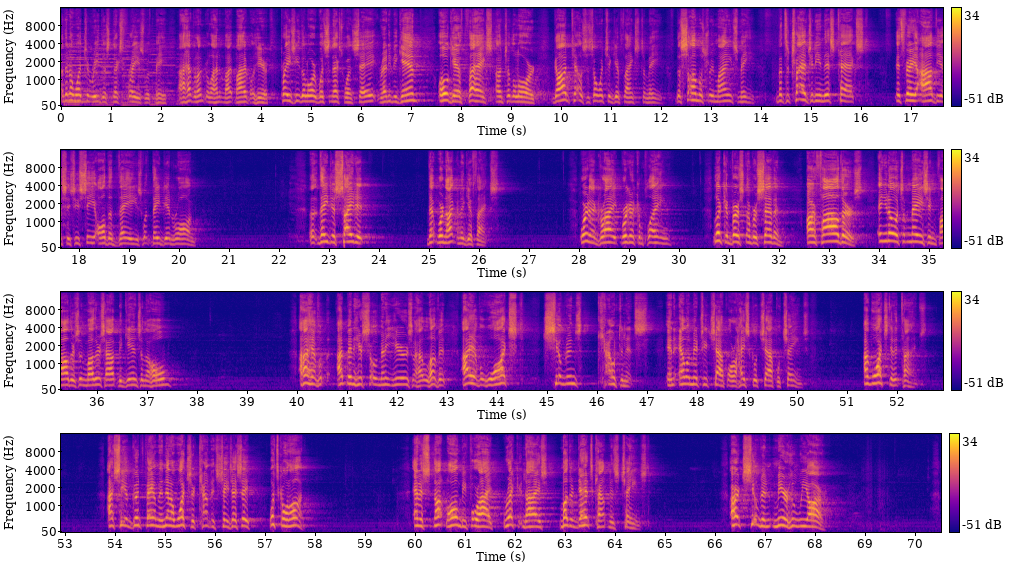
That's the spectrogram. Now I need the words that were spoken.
And then I want you to read this next phrase with me. I have it underlined in my Bible here. Praise ye the Lord. What's the next one? Say, ready, begin. Oh, give thanks unto the Lord. God tells us, I want you to give thanks to me. The psalmist reminds me. But the tragedy in this text, it's very obvious as you see all the theys, what they did wrong. Uh, they decided that we're not going to give thanks. We're going to gripe, we're going to complain. Look at verse number seven. Our fathers. And you know, it's amazing, fathers and mothers, how it begins in the home. I have, I've been here so many years and I love it. I have watched children's countenance in elementary chapel or high school chapel change. I've watched it at times. I see a good family and then I watch their countenance change. I say, What's going on? And it's not long before I recognize mother and dad's countenance changed. Our children mirror who we are.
